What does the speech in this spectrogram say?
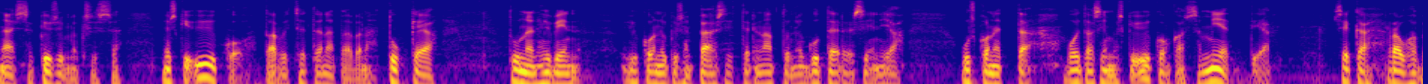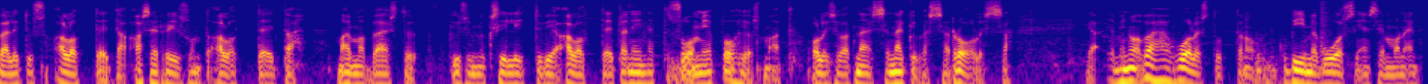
näissä kysymyksissä. Myöskin YK tarvitsee tänä päivänä tukea. Tunnen hyvin YK nykyisen pääsihteerin Antonio Guterresin ja uskon, että voitaisiin myöskin YK kanssa miettiä sekä rauhanvälitysaloitteita, aseriisunta-aloitteita, maailman väestökysymyksiin liittyviä aloitteita niin, että Suomi ja Pohjoismaat olisivat näissä näkyvässä roolissa. Ja, ja minua on vähän huolestuttanut niin kuin viime vuosien semmoinen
